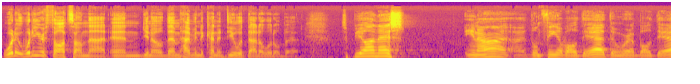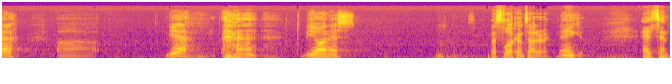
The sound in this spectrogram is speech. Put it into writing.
what are, what are your thoughts on that, and you know, them having to kind of deal with that a little bit? to be honest, you know, I, don't think about that. Don't worry about that. Uh, yeah, to be honest, Best of luck on Saturday. thank you. Edson,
